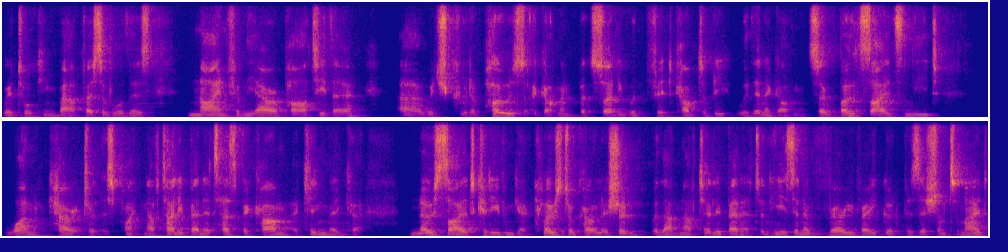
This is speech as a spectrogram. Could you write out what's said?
we're talking about, first of all, there's nine from the Arab Party there uh, which could oppose a government, but certainly wouldn't fit comfortably within a government. So both sides need one character at this point. Naftali Bennett has become a kingmaker. no side could even get close to a coalition without Naftali Bennett. And he's in a very, very good position tonight.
